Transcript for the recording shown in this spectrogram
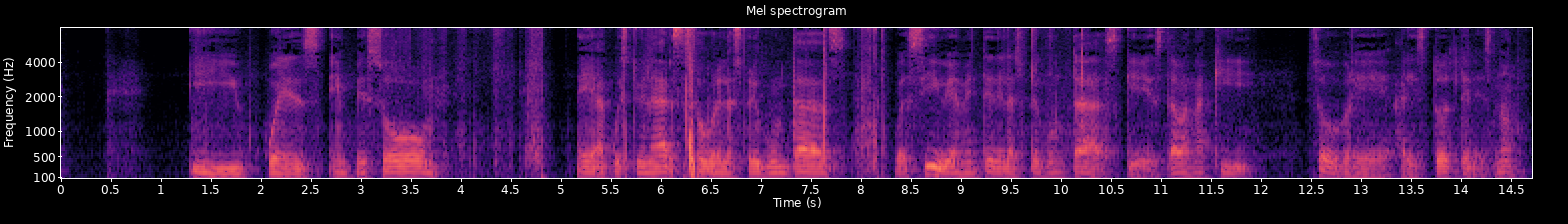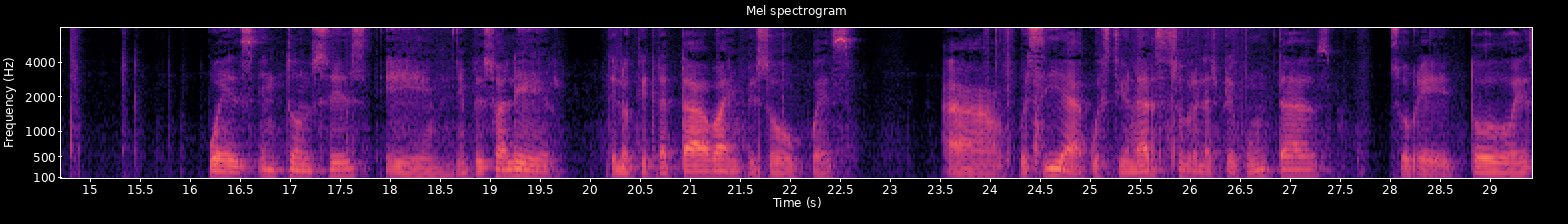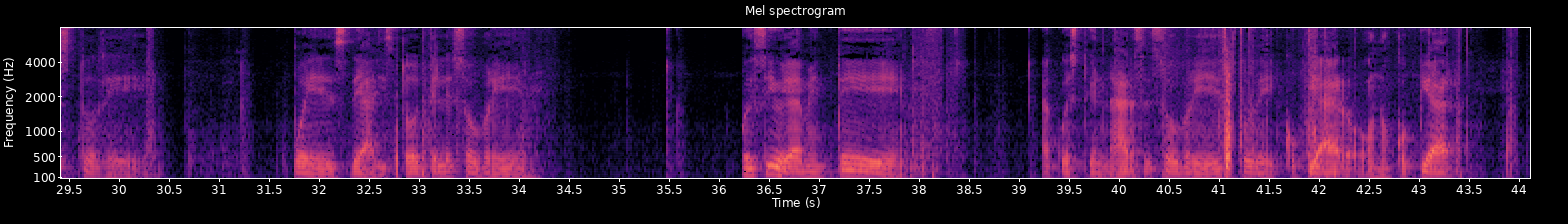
Y pues empezó eh, a cuestionarse sobre las preguntas, pues sí, obviamente de las preguntas que estaban aquí sobre Aristóteles, ¿no? Pues entonces eh, empezó a leer de lo que trataba, empezó pues a, pues sí, a cuestionarse sobre las preguntas, sobre todo esto de, pues, de Aristóteles, sobre, pues sí, obviamente a cuestionarse sobre esto de copiar o no copiar.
